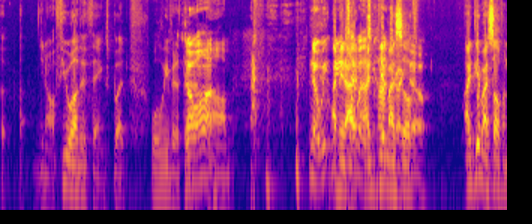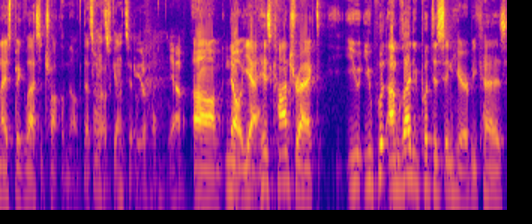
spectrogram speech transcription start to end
uh, you know a few other things. But we'll leave it at that. Go on. Um, No, we, we I mean, I, I'd give myself though. I'd give myself a nice big glass of chocolate milk. That's what That's, I was that's getting to. beautiful. Yeah. Um, no, yeah, his contract. You you put. I'm glad you put this in here because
